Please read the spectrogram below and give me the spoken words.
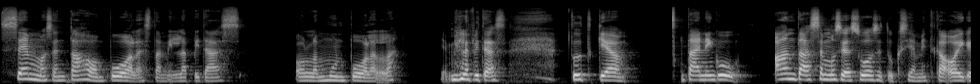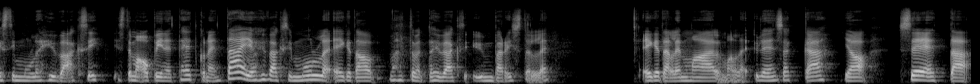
semmoisen tahon puolesta, millä pitäisi olla mun puolella ja millä pitäisi tutkia tai niin kuin antaa semmoisia suosituksia, mitkä on oikeasti mulle hyväksi. Ja sitten mä opin, että hetkonen, tämä ei ole hyväksi mulle, eikä tämä ole välttämättä hyväksi ympäristölle – eikä tälle maailmalle yleensäkään. Ja se, että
